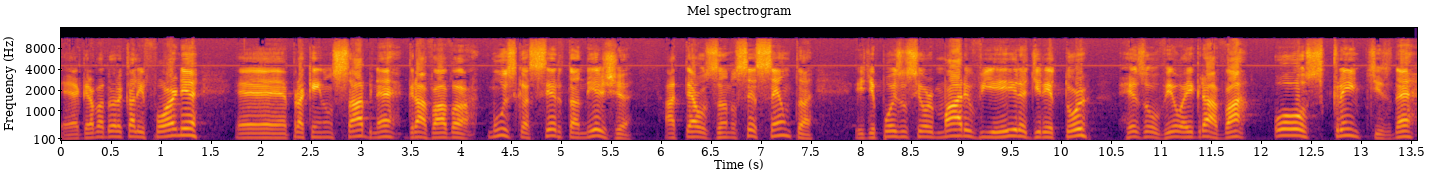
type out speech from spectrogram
É, a gravadora Califórnia, é, para quem não sabe, né, gravava música sertaneja até os anos 60 e depois o senhor Mário Vieira, diretor, resolveu aí gravar Os Crentes, né?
